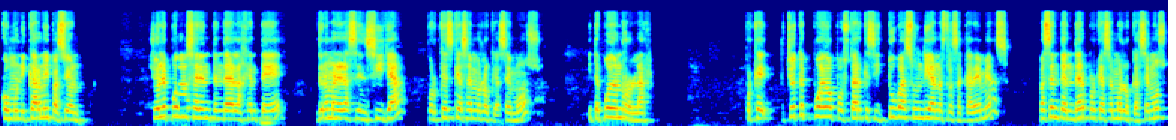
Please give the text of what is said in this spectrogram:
comunicar mi pasión. Yo le puedo hacer entender a la gente de una manera sencilla por qué es que hacemos lo que hacemos y te puedo enrolar. Porque yo te puedo apostar que si tú vas un día a nuestras academias, vas a entender por qué hacemos lo que hacemos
